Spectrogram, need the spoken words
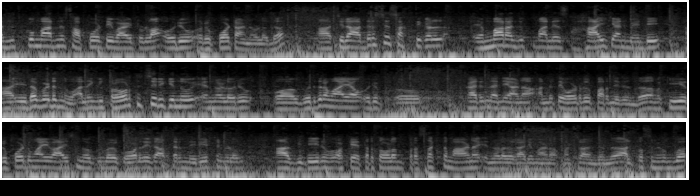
അജിത് കുമാറിന് സപ്പോർട്ടീവായിട്ടുള്ള ഒരു റിപ്പോർട്ടാണുള്ളത്. ചില അദൃശ്യ ശക്തികൾ എം ആർ അജിത് കുമാറിനെ സഹായിക്കാൻ വേണ്ടി ഇടപെടുന്നു അല്ലെങ്കിൽ പ്രവർത്തിച്ചിരിക്കുന്നു എന്നുള്ളൊരു ഗുരുതരമായ ഒരു കാര്യം തന്നെയാണ് അന്നത്തെ ഓർഡറിൽ പറഞ്ഞിരുന്നത്. നമുക്ക് ഈ റിപ്പോർട്ടുമായി വായിച്ചു നോക്കുമ്പോൾ കോടതിയുടെ അത്തരം നിരീക്ഷണങ്ങളും ആ വിധിയിലും ഒക്കെ എത്രത്തോളം പ്രസക്തമാണ് എന്നുള്ള കാര്യമാണ് മനസ്സിലാകുന്നത്. അല്പസമയം മുമ്പ്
